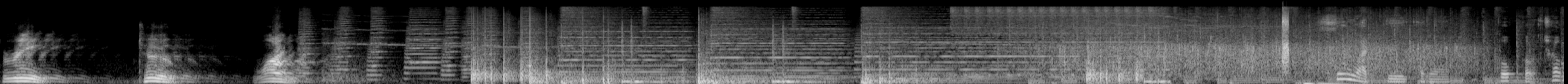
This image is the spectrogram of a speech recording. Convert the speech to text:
three, two, one. สวัสดีครับ พบกับช่อง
